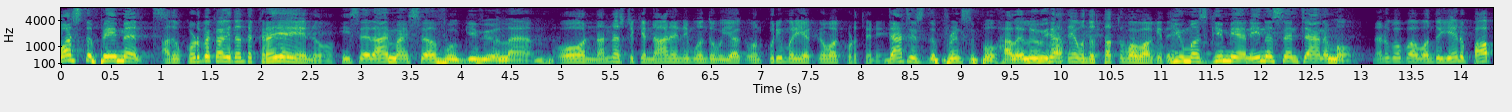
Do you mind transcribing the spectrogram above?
What's the payment? ಅದು ಕೊಡ್ಬೇಕಾಗಿದ್ದಂತ ಕ್ರಯ ಏನು He said, I myself will give you a lamb. ಓ ನನ್ನಷ್ಟಕ್ಕೆ ನಾನೇ ನಿಮ್ಗೊಂದು ಯಗ್- ಒಂದು ಕುರಿಮರಿ ಯಜ್ಞವಾಗಿ ಕೊಡ್ತೇನೆ That is the principle. Hallelujah. ಅದೇ ಒಂದು ತತ್ವವಾಗಿದೆ You must give me an innocent animal ನನಗೊಬ್ಬ ಒಂದು ಏನು ಪಾಪ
